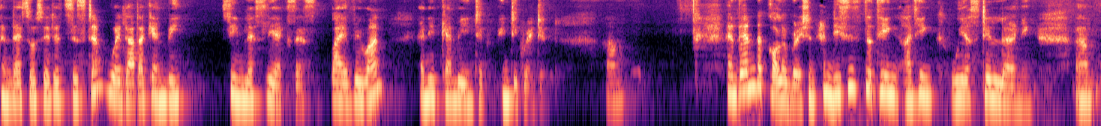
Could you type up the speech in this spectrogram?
and associated system where data can be seamlessly accessed by everyone and it can be integ- integrated. Um, and then the collaboration, and this is the thing I think we are still learning. Um,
